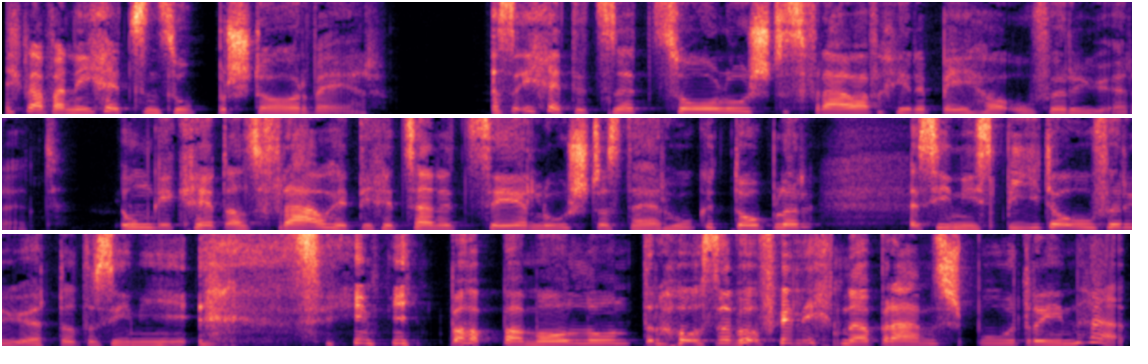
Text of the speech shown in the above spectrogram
Ich glaube, wenn ich jetzt ein Superstar wäre, also ich hätte jetzt nicht so Lust, dass Frauen einfach ihre BH aufrühren. Umgekehrt, als Frau hätte ich jetzt auch nicht sehr Lust, dass der Herr Hugentobler seine Speedo aufrührt oder seine, seine Papa-Moll-Unterhose, die vielleicht noch eine Bremsspur drin hat.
